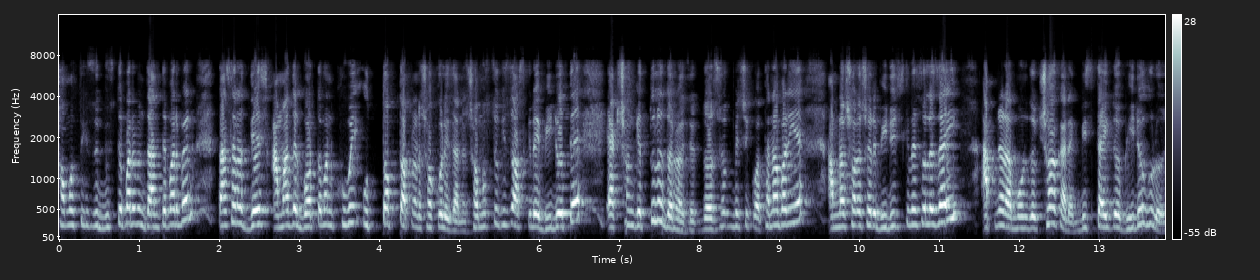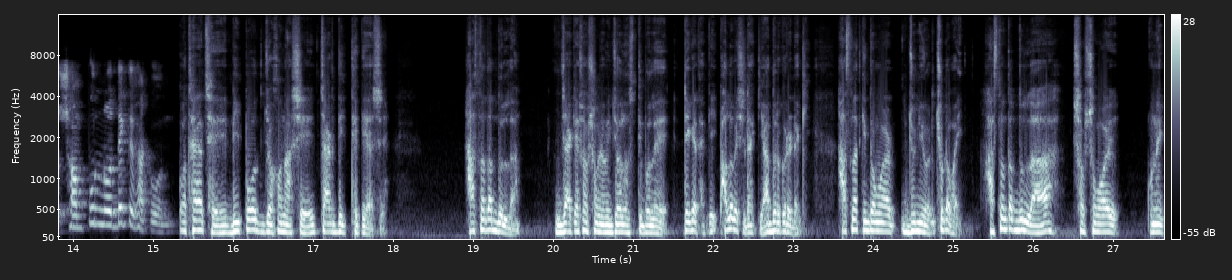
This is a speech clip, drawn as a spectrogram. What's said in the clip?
সমস্ত কিছু বুঝতে পারবেন, জানতে পারবেন। তাছাড়া দেশ আমাদের বর্তমান খুবই উত্তপ্ত, আপনারা সকলে জানেন। সমস্ত কিছু আজকের এই ভিডিওতে একসঙ্গে তুলে ধরা হয়েছে। দর্শক, বেশি কথা না বাড়িয়ে আমরা সরাসরি ভিডিও স্ক্রিনে চলে যাই। আপনারা মনোযোগ সহকারে বিস্তারিত ভিডিওগুলো সম্পূর্ণ দেখতে থাকুন। কথায় আছে, বিপদ যখন আসে, চারদিক থেকে আসে। হাসনাত আব্দুল্লাহ যাকে সবসময় আমি জলহস্তি বলে ডেকে থাকি, ভালোবেসে ডাকি, আদর করে ডাকি। হাসনাত কিন্তু আমার জুনিয়র ছোট ভাই। হাসনাত আব্দুল্লাহ সবসময় অনেক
